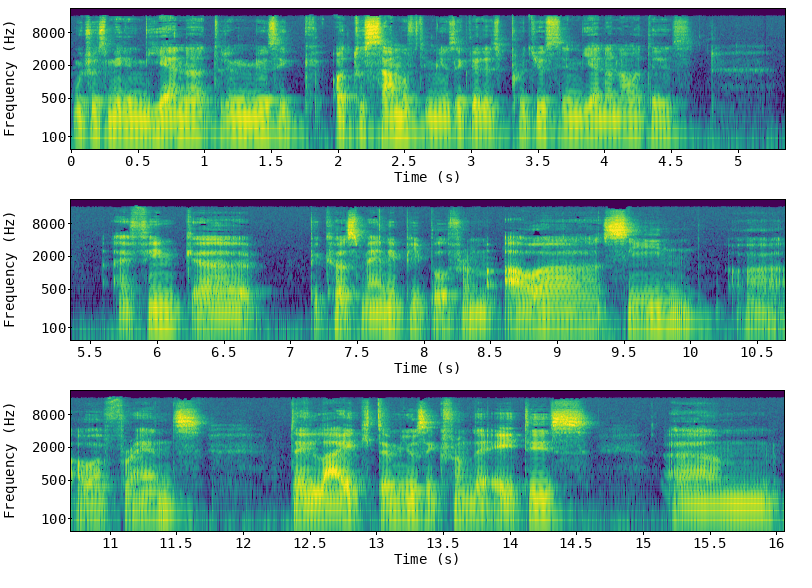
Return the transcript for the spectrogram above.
which was made in Vienna, to the music or to some of the music that is produced in Vienna nowadays? I think uh, because many people from our scene, uh, our friends, they like the music from the 80s. Um,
